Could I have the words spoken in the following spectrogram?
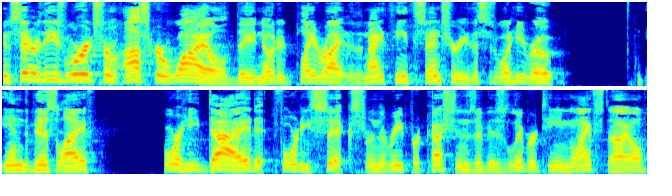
Consider these words from Oscar Wilde, the noted playwright of the 19th century. This is what he wrote at the end of his life, for he died at 46 from the repercussions of his libertine lifestyle.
